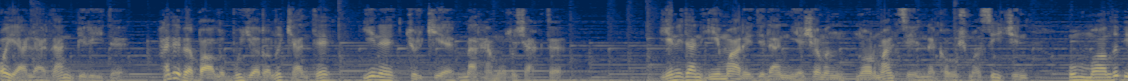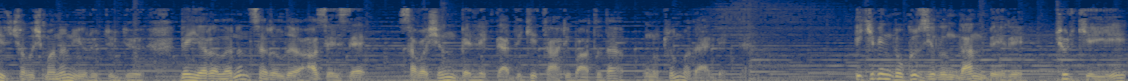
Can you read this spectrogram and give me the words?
o yerlerden biriydi. Halep'e bağlı bu yaralı kente yine Türkiye merhem olacaktı yeniden imar edilen yaşamın normal seyrine kavuşması için ummalı bir çalışmanın yürütüldüğü ve yaraların sarıldığı Azez'de savaşın belleklerdeki tahribatı da unutulmadı elbette. 2009 yılından beri Türkiye'yi,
